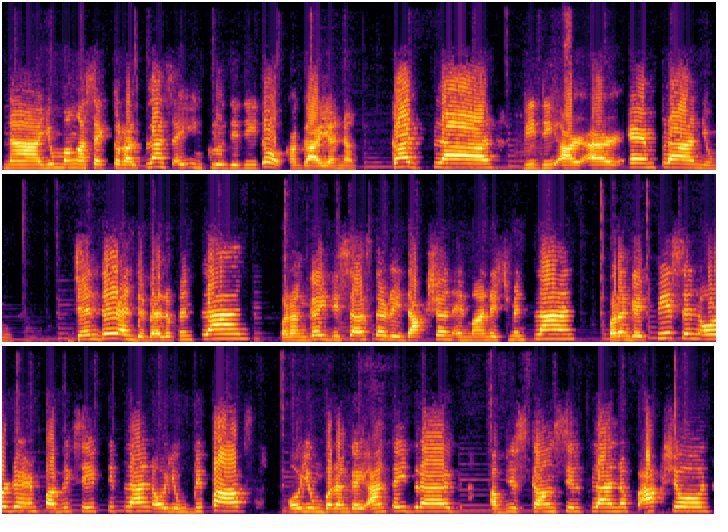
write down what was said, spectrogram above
na yung mga sectoral plans ay included dito kagaya ng CAD plan, BDRRM plan, yung Gender and Development Plan, Barangay Disaster Reduction and Management Plan, Barangay Peace and Order and Public Safety Plan o yung BPAPs o yung Barangay Anti-Drug Abuse Council Plan of Action,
